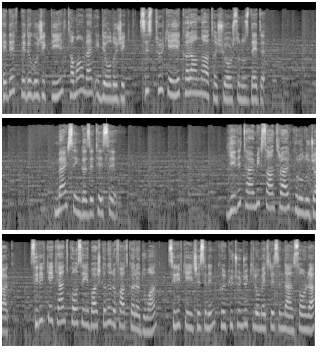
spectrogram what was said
hedef pedagojik değil tamamen ideolojik, siz Türkiye'yi karanlığa taşıyorsunuz dedi. Mersin Gazetesi 7 termik santral kurulacak. Silifke Kent Konseyi Başkanı Rıfat Karaduman, Silifke ilçesinin 43. kilometresinden sonra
